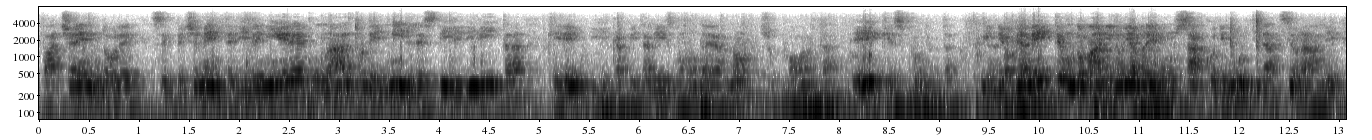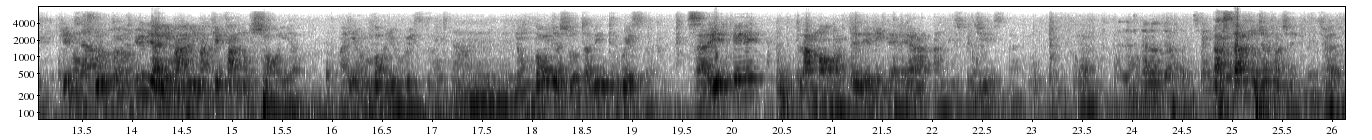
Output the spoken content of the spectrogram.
facendole semplicemente divenire un altro dei mille stili di vita che il capitalismo moderno supporta e che sfrutta. Quindi ovviamente un domani noi avremo un sacco di multinazionali che non sfruttano più gli animali ma che fanno soia. Ma io non voglio questo. Non voglio assolutamente questo. Sarebbe la morte dell'idea antispecista. La stanno già facendo. La stanno già facendo, certo.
